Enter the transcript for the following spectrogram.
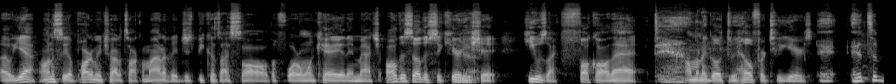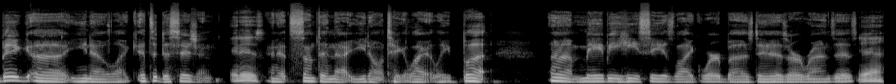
oh yeah, honestly, a part of me tried to talk him out of it just because I saw the 401k, they match all this other security Yeah. shit. He was like, fuck all that. damn I'm going to go through hell for two years. it, it's a big uh you know like it's a decision It is. and it's something that you don't take lightly but uh, maybe he sees like where buzzed is or runs is Yeah.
